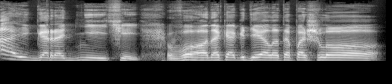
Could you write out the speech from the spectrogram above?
Ай, городничий! Вон, а как дело-то пошло!»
